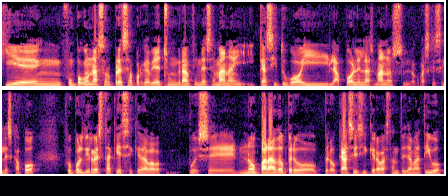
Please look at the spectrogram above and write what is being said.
quien fue un poco una sorpresa porque había hecho un gran fin de semana y, casi tuvo ahí la pole en las manos, lo que pasa es que se le escapó, fue Paul Di Resta que se quedaba pues eh, no parado pero, pero casi, sí que era bastante llamativo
